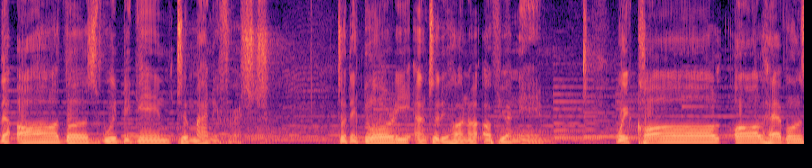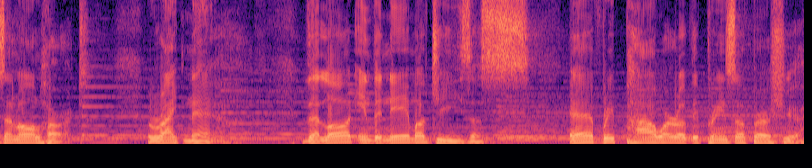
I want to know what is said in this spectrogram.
that all those will begin to manifest to the glory and to the honor of your name. We call all heavens and all heart right now. The Lord, in the name of Jesus, every power of the Prince of Persia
